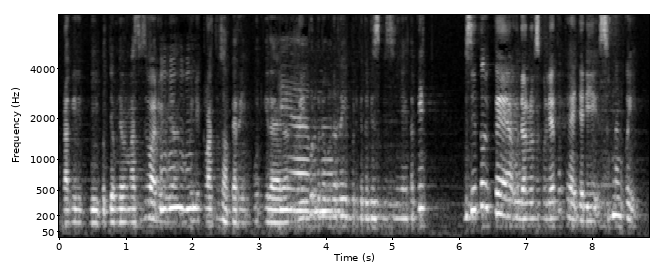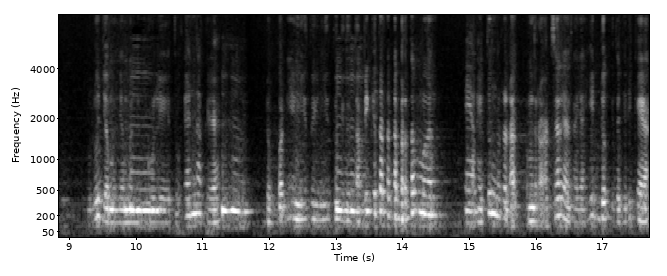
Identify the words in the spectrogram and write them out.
apalagi di, di zaman mahasiswa dulu ya, mungkin di kelas tuh sampai ribut gitu ya. Iya, ribut benar. bener-bener ribut gitu diskusinya. Tapi di situ kayak udah lulus kuliah tuh kayak jadi seneng, wih dulu zaman-zaman kuliah itu enak ya, depan ini itu ini itu gitu. Tapi kita tetap berteman. Iya. Nah itu menurut menurut Axel yang kayak hidup gitu. Jadi kayak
